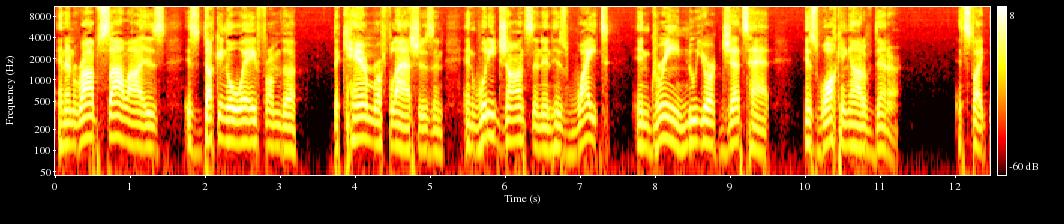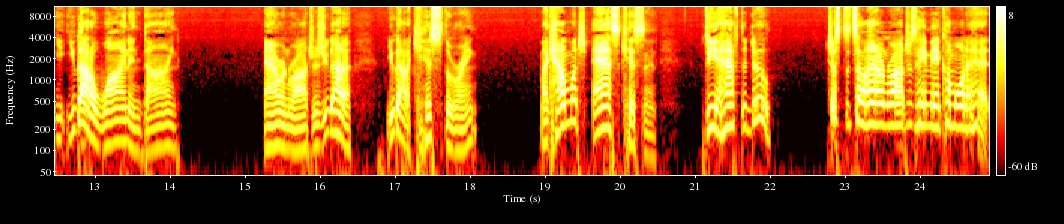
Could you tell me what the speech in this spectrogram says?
And then Rob Saleh is is ducking away from the the camera flashes and, and Woody Johnson in his white and green New York Jets hat is walking out of dinner. It's like you, you gotta wine and dine. Aaron Rodgers, you gotta you gotta kiss the ring. Like how much ass kissing do you have to do? Just to tell Aaron Rodgers, hey man, come on ahead.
